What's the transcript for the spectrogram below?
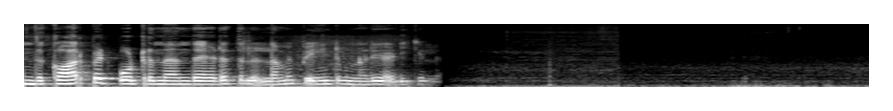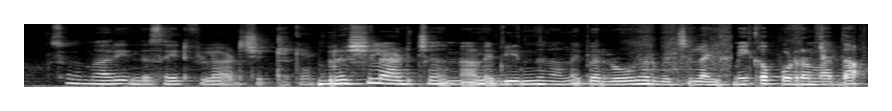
இந்த கார்பெட் போட்டிருந்த அந்த இடத்துல எல்லாமே பெயிண்ட் முன்னாடி அடிக்கல. ஸோ இது மாதிரி இந்த சைடு ஃபுல்லாக அடிச்சிட்ருக்கேன். ப்ரஷ்ஷில் அடித்ததுனால இப்படி இருந்தனால இப்போ ரோலர் வச்சு லைட் மேக்கப் போடுற மாதிரி தான்.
